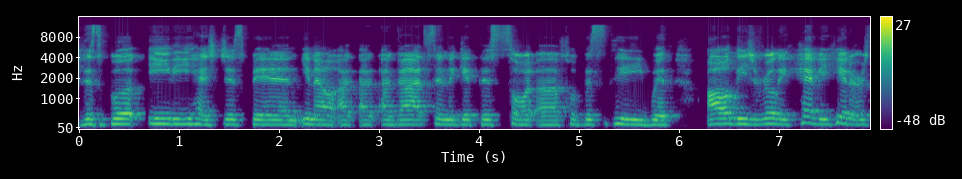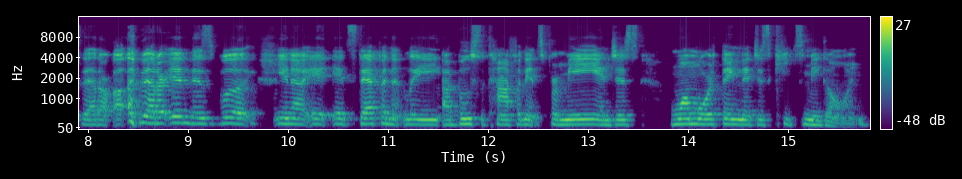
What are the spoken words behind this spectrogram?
This book, Edie, has just been, you know, a, a, a godsend to get this sort of publicity with all these really heavy hitters that are uh, that are in this book. You know, it, it's definitely a boost of confidence for me and just one more thing that just keeps me going.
